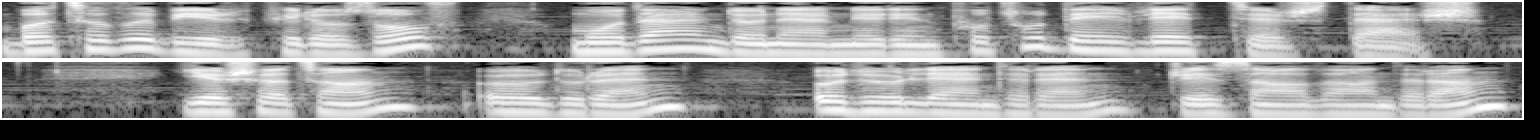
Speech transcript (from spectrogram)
Batılı bir filozof, modern dönemlerin putu devlettir der. Yaşatan, öldüren, ödüllendiren, cezalandıran,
